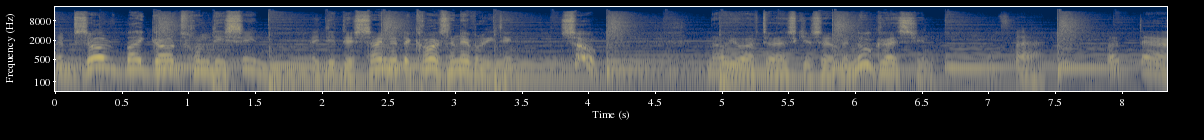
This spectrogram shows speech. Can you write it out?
absolved by God from this sin. I did the sign of the cross and everything. So, now you have to ask yourself a new question. What's that? What the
